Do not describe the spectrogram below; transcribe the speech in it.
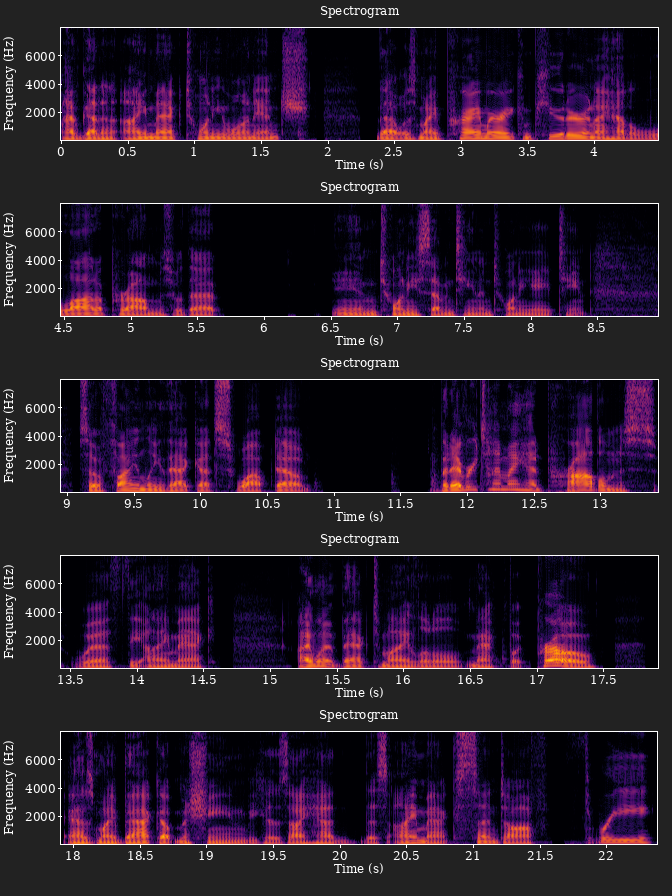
I've got an iMac 21 inch. That was my primary computer, and I had a lot of problems with that in 2017 and 2018. So finally, that got swapped out. But every time I had problems with the iMac, I went back to my little MacBook Pro as my backup machine because I had this iMac sent off three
